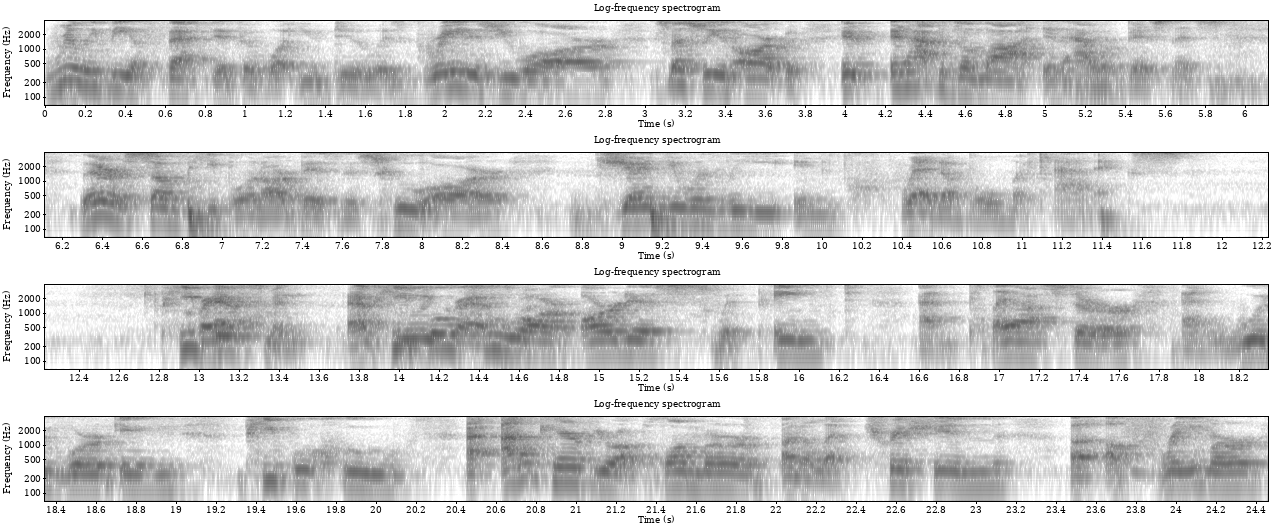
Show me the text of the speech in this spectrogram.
really be effective at what you do. As great as you are, especially in art, it, it happens a lot in our business. There are some people in our business who are genuinely incredible mechanics. People, Craftsmen, absolutely people craftsmen. who are artists with paint and plaster and woodworking. People who I, I don't care if you're a plumber, an electrician, a, a framer.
